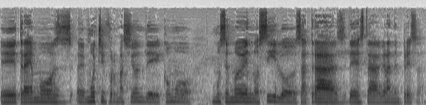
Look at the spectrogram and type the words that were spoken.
eh, traemos eh, mucha información de cómo, cómo se mueven los hilos atrás de esta gran empresa.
